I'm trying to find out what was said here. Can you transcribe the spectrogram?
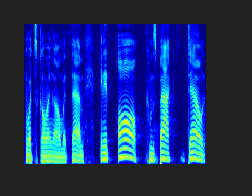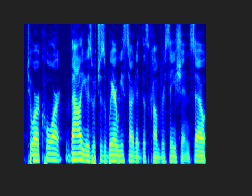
what's going on with them. And it all comes back down to our core values, which is where we started this conversation. So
